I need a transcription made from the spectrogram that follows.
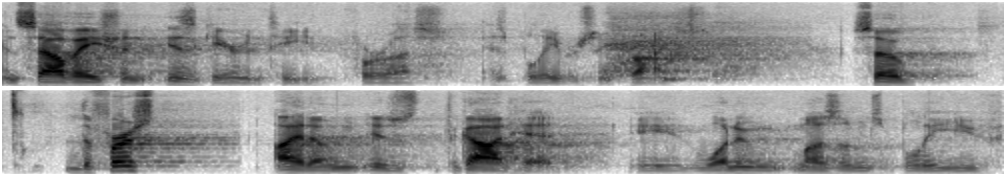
and salvation is guaranteed for us as believers in Christ. So, the first item is the Godhead, and what do Muslims believe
